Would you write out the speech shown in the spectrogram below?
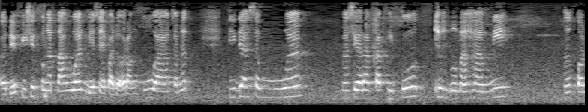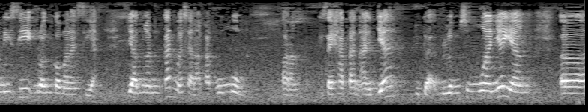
uh, defisit pengetahuan biasanya pada orang tua. Karena tidak semua masyarakat itu memahami uh, kondisi bronkomalacia. Jangankan masyarakat umum, orang kesehatan aja juga belum semuanya yang uh,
